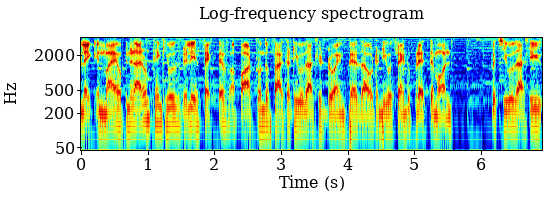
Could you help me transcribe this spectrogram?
like, in my opinion, I don't think he was really effective apart from the fact that he was actually drawing players out and he was trying to press them on which he was actually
